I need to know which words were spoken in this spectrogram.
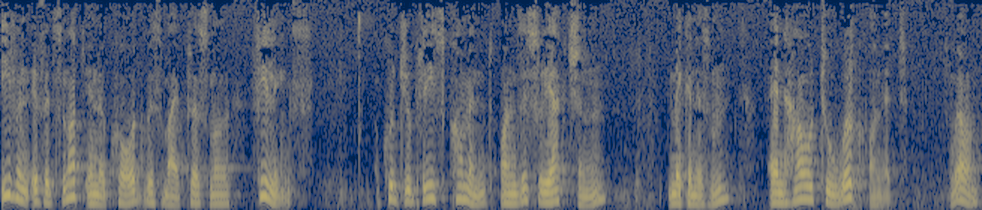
even if it's not in accord with my personal feelings. Could you please comment on this reaction mechanism and how to work on it? Well,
